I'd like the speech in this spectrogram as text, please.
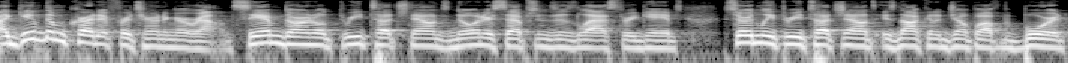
I give them credit for turning around. Sam Darnold, three touchdowns, no interceptions in his last three games. Certainly, three touchdowns is not going to jump off the board,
